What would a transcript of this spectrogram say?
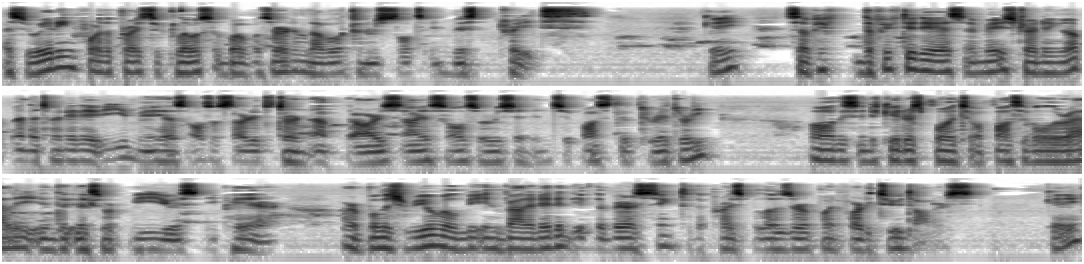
as waiting for the price to close above a certain level can result in missed trades. Okay, So the 50-day SMA is trending up, and the 20-day EMA has also started to turn up. The RSI has also risen into positive territory. All these indicators point to a possible rally in the XRP USD pair. Our bullish view will be invalidated if the bears sink to the price below $0.42. Okay.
